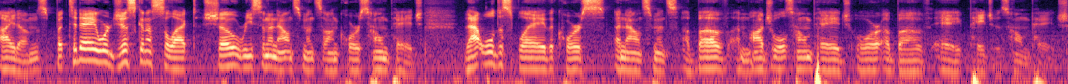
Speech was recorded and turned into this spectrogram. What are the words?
items, but today we're just going to select Show Recent Announcements on Course Homepage. That will display the course announcements above a module's homepage or above a page's homepage.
